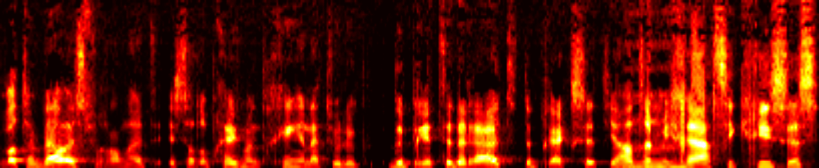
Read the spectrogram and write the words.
wat er wel is veranderd, is dat op een gegeven moment gingen natuurlijk de Britten eruit, de brexit. Je had een migratiecrisis.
